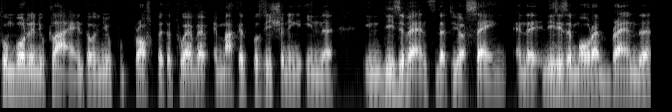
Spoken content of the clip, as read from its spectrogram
to onboard a new client or a new prospect to have a, a market positioning in in these events that you are saying. And uh, this is a more a brand uh,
